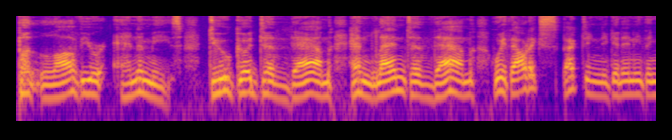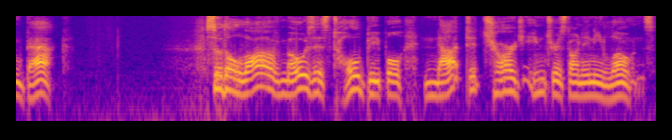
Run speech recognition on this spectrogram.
But love your enemies, do good to them, and lend to them without expecting to get anything back. So the law of Moses told people not to charge interest on any loans.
